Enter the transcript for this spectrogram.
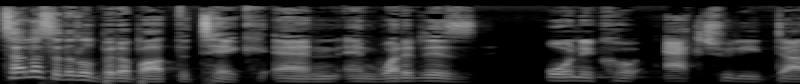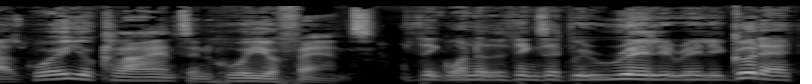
Tell us a little bit about the tech and, and what it is Ornico actually does. Who are your clients and who are your fans? I think one of the things that we're really, really good at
